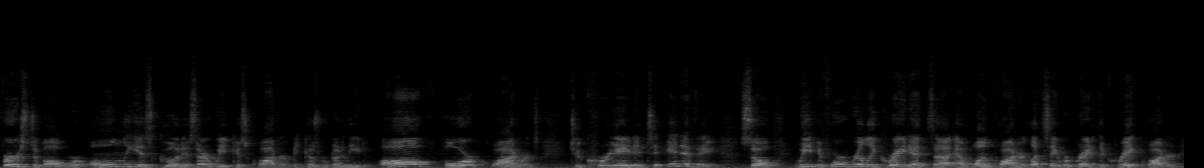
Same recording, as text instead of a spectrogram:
First of all, we're only as good as our weakest quadrant because we're going to need all four quadrants to create and to innovate. So we, if we're really great at, uh, at one quadrant, let's say we're great at the create quadrant,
